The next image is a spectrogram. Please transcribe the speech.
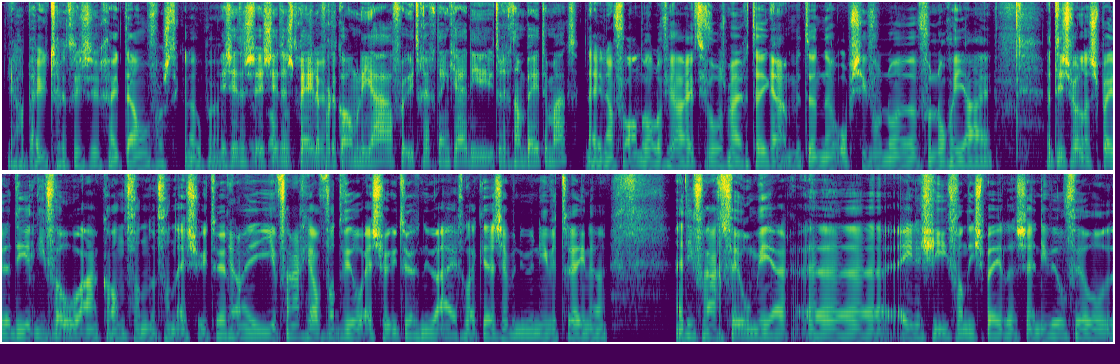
Ja, bij Utrecht is er geen touw om vast te knopen. Is dit een, is dit een speler voor de komende jaren voor Utrecht, denk jij? Die Utrecht dan beter maakt? Nee, nou voor anderhalf jaar heeft hij volgens mij getekend. Ja. Met een eh, optie voor, no- voor nog een jaar. Het is wel een speler die het niveau aan kan van, van SC Utrecht. Ja. Maar je vraagt je af, wat wil SC Utrecht nu eigenlijk? Hè? Ze hebben nu een nieuwe trainer. En die vraagt veel meer eh, energie van die spelers. En die wil veel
